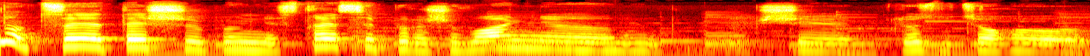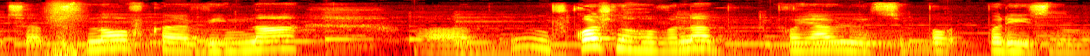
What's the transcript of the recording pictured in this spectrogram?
Ну, це теж певні стреси, переживання. Ще плюс до цього це обстановка, війна. Ну, В кожного вона проявлюється по- по-різному.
